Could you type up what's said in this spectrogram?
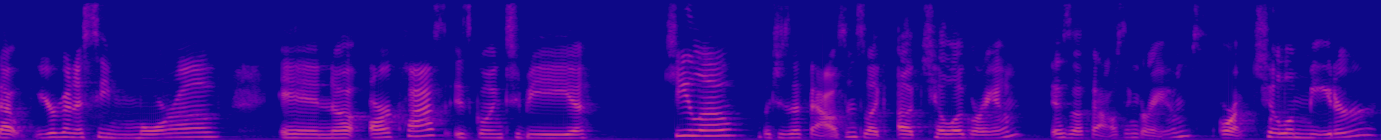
that you're going to see more of in uh, our class is going to be kilo, which is a thousand. So, like a kilogram is a thousand grams, or a kilometer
